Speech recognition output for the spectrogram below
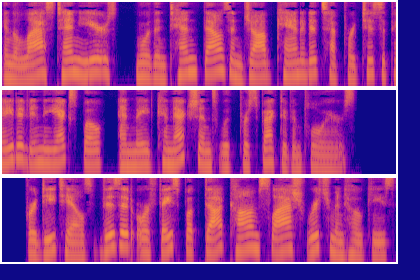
In the last 10 years, more than 10,000 job candidates have participated in the expo and made connections with prospective employers. For details, visit or facebook.com slash richmond hokies.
